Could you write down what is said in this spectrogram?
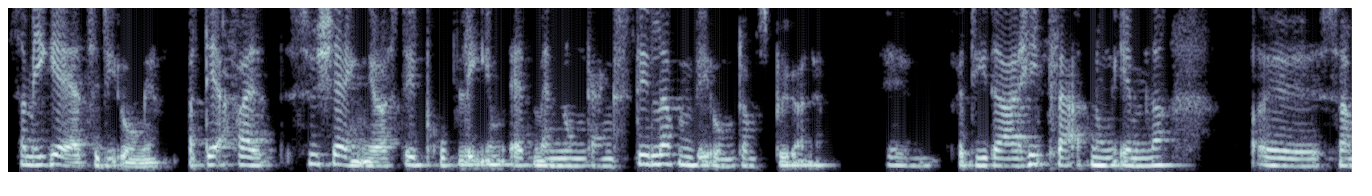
som ikke er til de unge. Og derfor synes jeg egentlig også, det er et problem, at man nogle gange stiller dem ved ungdomsbøgerne. Øh, fordi der er helt klart nogle emner, øh, som,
